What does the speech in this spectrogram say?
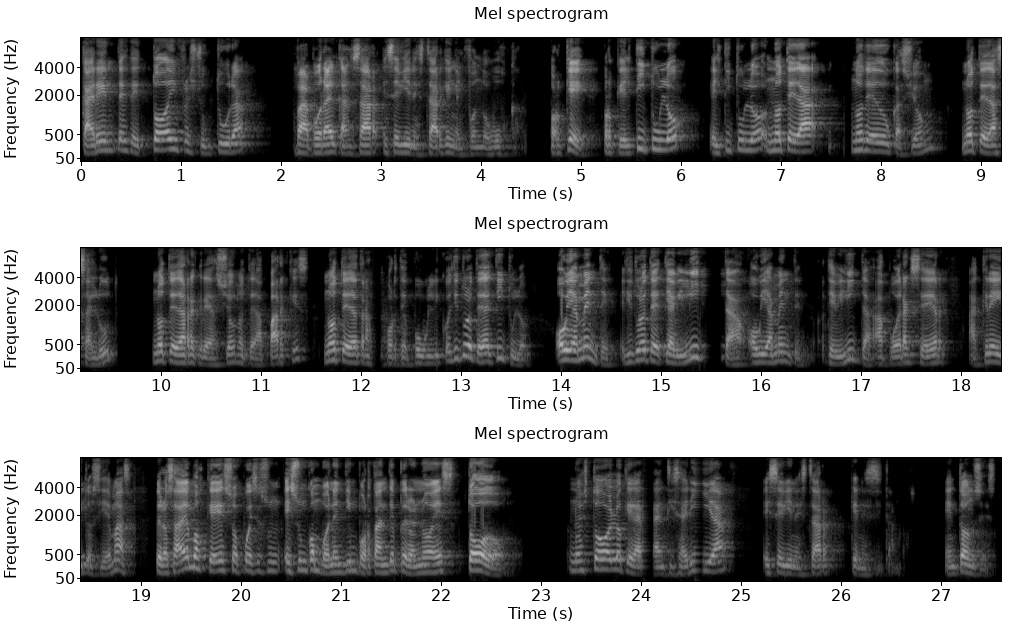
carentes de toda infraestructura para poder alcanzar ese bienestar que en el fondo buscan. ¿Por qué? Porque el título, el título no te da, no te da educación, no te da salud, no te da recreación, no te da parques, no te da transporte público. El título te da título. Obviamente, el título te, habilita, obviamente, te habilita a poder acceder a créditos y demás. Pero sabemos que eso pues, es, un, es un componente importante, pero no es todo. No es todo lo que garantizaría ese bienestar que necesitamos. Entonces,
